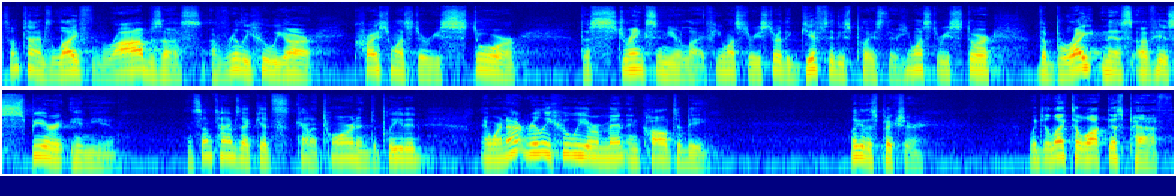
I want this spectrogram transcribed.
Sometimes life robs us of really who we are. Christ wants to restore the strengths in your life. He wants to restore the gifts that He's placed there. He wants to restore the brightness of His Spirit in you. And sometimes that gets kind of torn and depleted, and we're not really who we are meant and called to be. Look at this picture. Would you like to walk this path?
